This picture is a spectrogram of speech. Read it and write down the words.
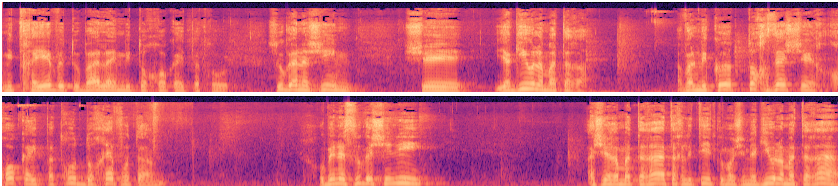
מתחייבת ובאה להם מתוך חוק ההתפתחות, סוג אנשים שיגיעו למטרה, אבל מתוך זה שחוק ההתפתחות דוחף אותם, ובין הסוג השני, אשר המטרה התכליתית, כלומר שהם יגיעו למטרה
